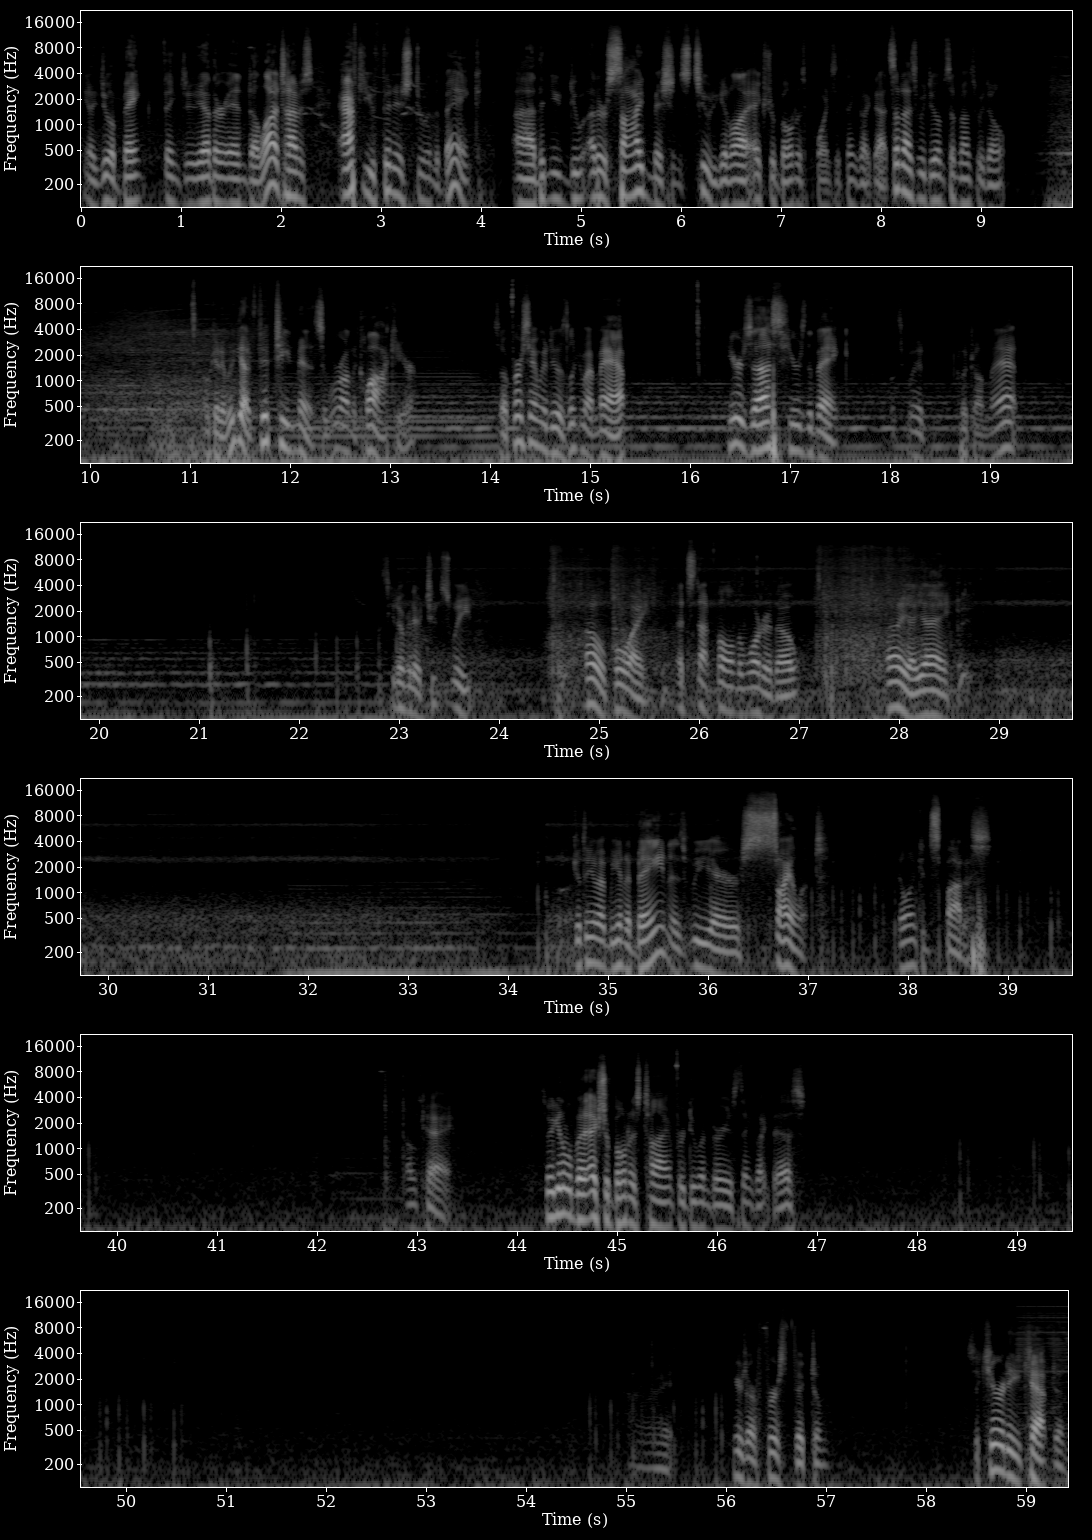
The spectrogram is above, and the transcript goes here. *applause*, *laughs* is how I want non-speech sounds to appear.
you know, you do a bank thing together. And a lot of times after you finish doing the bank, uh, then you do other side missions too to get a lot of extra bonus points and things like that. Sometimes we do them, sometimes we don't. Okay, now we got 15 minutes, so we're on the clock here. So first thing I'm going to do is look at my map. Here's us. Here's the bank. Let's go ahead and click on that. Let's get over there. Toot sweet. Oh boy, let's not fall in the water though. Oh yeah, yeah. Good thing about being a Bane is we are silent. No one can spot us. Okay. So we get a little bit extra bonus time for doing various things like this. All right. Here's our first victim. Security captain.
